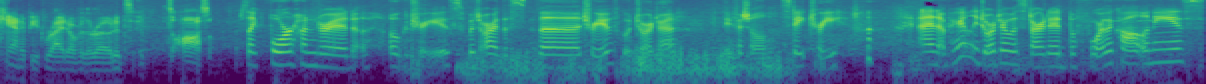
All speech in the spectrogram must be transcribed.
canopied right over the road. It's it's awesome. There's like 400 oak trees, which are the, the tree of Georgia, the official state tree. and apparently Georgia was started before the colonies.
